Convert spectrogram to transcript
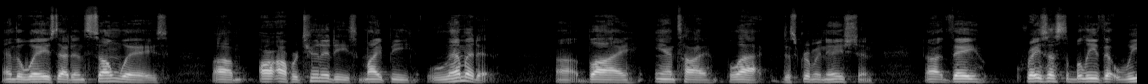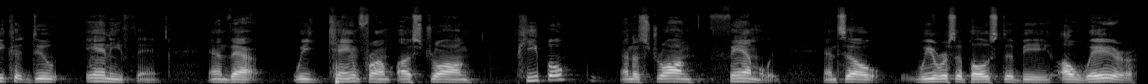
and the ways that, in some ways, um, our opportunities might be limited uh, by anti black discrimination. Uh, they raised us to believe that we could do anything and that we came from a strong people and a strong family. And so we were supposed to be aware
